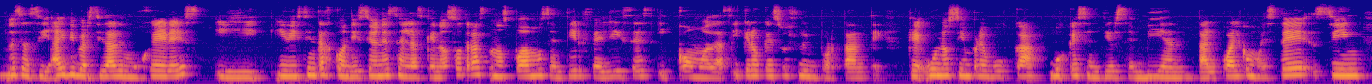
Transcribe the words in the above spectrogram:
no es así. Hay diversidad de mujeres y, y, distintas condiciones en las que nosotras nos podamos sentir felices y cómodas. Y creo que eso es lo importante, que uno siempre busca, busque sentirse bien, tal cual como esté, sin,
